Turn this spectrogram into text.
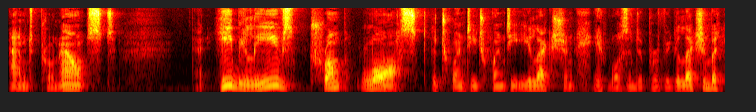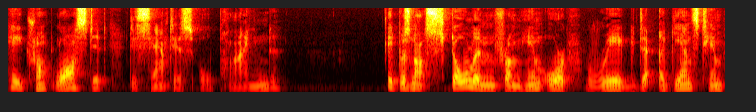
and pronounced that he believes Trump lost the 2020 election. It wasn't a perfect election, but hey, Trump lost it, DeSantis opined. It was not stolen from him or rigged against him.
